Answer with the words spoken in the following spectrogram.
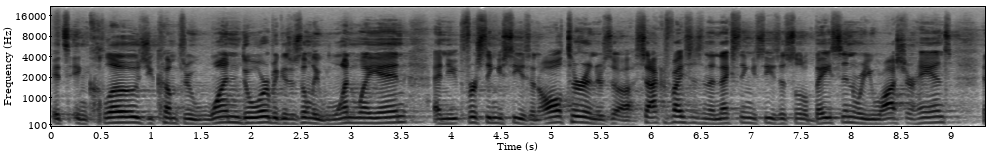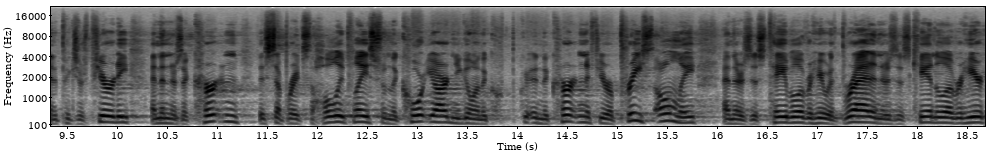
It's enclosed. You come through one door because there's only one way in. And you, first thing you see is an altar and there's uh, sacrifices. And the next thing you see is this little basin where you wash your hands and it pictures purity. And then there's a curtain that separates the holy place from the courtyard. And you go in the, in the curtain if you're a priest only. And there's this table over here with bread. And there's this candle over here.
